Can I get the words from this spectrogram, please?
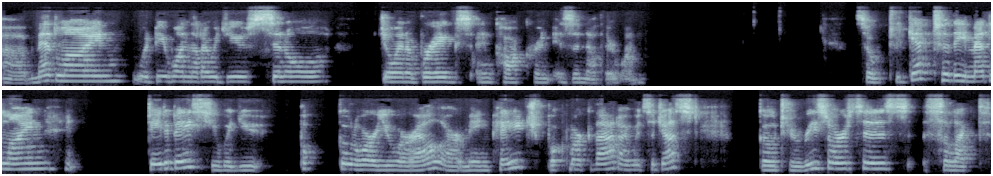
uh, Medline would be one that I would use, CINAHL, Joanna Briggs, and Cochrane is another one. So to get to the Medline database, you would use, book, go to our URL, our main page, bookmark that, I would suggest, Go to resources, select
